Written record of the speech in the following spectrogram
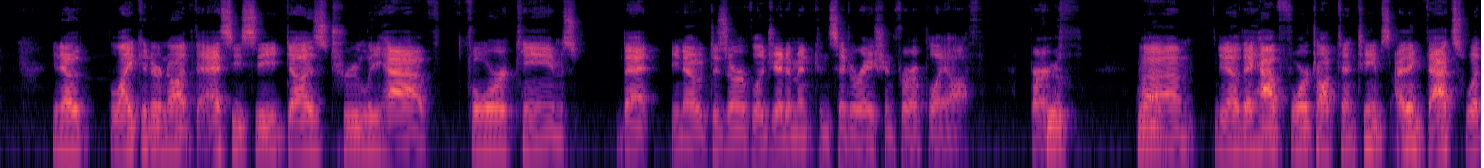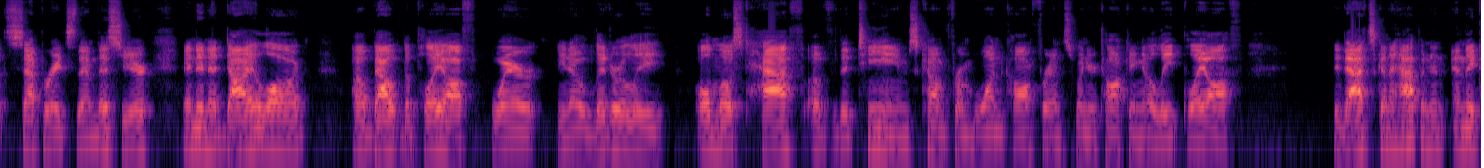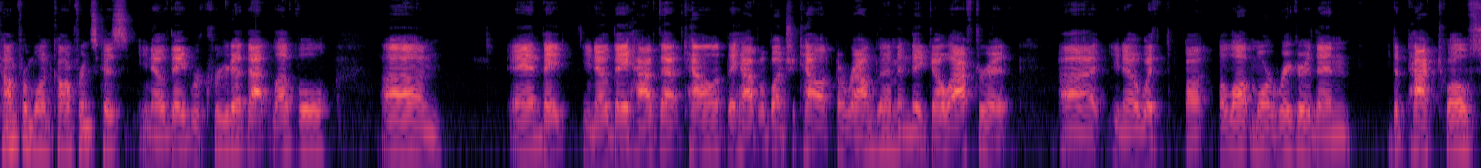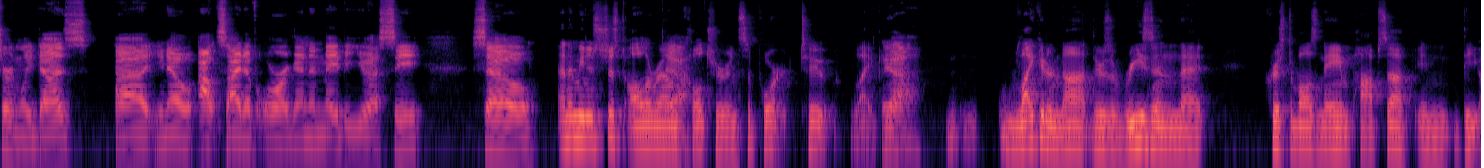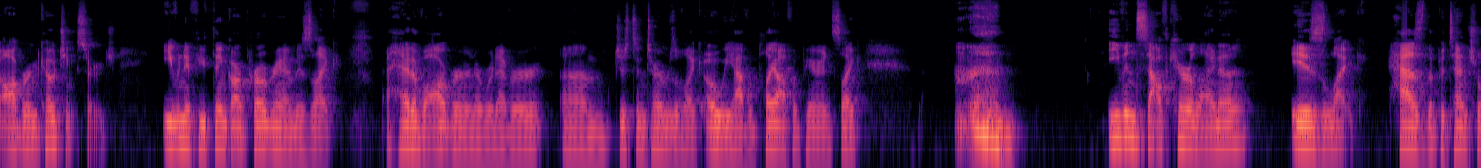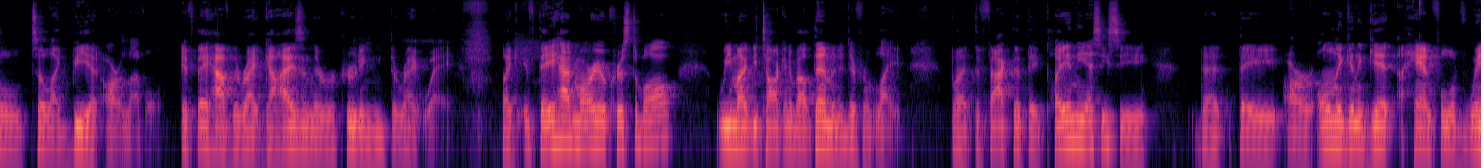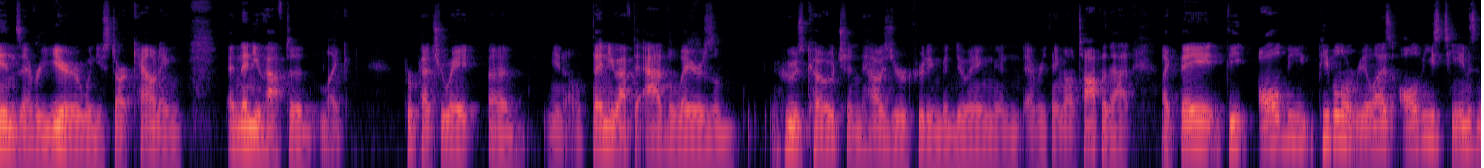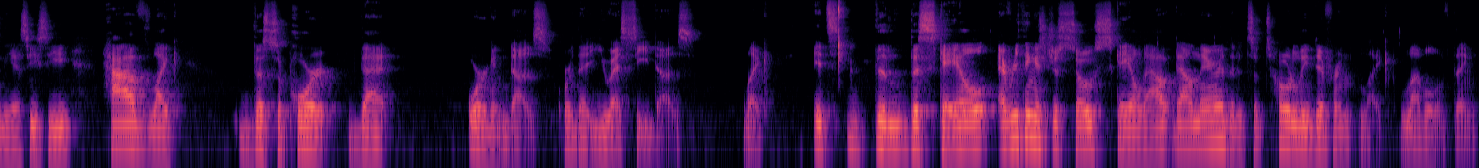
you know, like it or not, the SEC does truly have four teams that you know deserve legitimate consideration for a playoff berth. Yeah. Um, you know they have four top ten teams. I think that's what separates them this year. And in a dialogue about the playoff, where you know literally almost half of the teams come from one conference, when you're talking elite playoff, that's going to happen. And, and they come from one conference because you know they recruit at that level. Um, and they you know they have that talent they have a bunch of talent around them and they go after it uh, you know with a, a lot more rigor than the pac 12 certainly does uh, you know outside of oregon and maybe usc so And I mean, it's just all around Yeah. culture and support too. Like, yeah like it or not, there's a reason that Cristobal's name pops up in the Auburn coaching search. Even if you think our program is like ahead of Auburn or whatever, um, just in terms of like, oh, we have a playoff appearance, like even South Carolina is like has the potential to like be at our level if they have the right guys and they're recruiting the right way. Like if they had Mario Cristobal, we might be talking about them in a different light. But the fact that they play in the SEC, that they are only going to get a handful of wins every year when you start counting, and then you have to like perpetuate, uh, you know, then you have to add the layers of who's coach and how's your recruiting been doing and everything on top of that. Like they, the all the people don't realize all these teams in the SEC have like the support that Oregon does or that USC does. Like it's the the scale, everything is just so scaled out down there that it's a totally different like level of thing.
